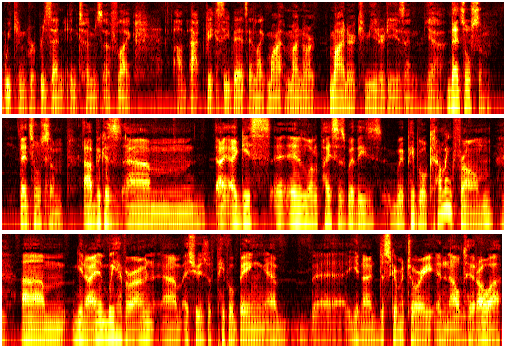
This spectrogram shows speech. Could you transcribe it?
we can represent in terms of like um, advocacy bits and like mi- minor minor communities and yeah. That's awesome. That's awesome uh, because um, I, I guess in a lot of places where these where people are coming from, um, you know, and we have our own um, issues with people being, uh, uh, you know, discriminatory in Aotearoa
